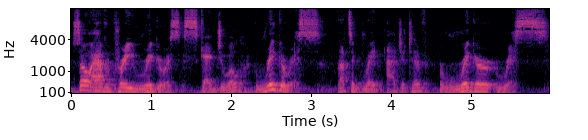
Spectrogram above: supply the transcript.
So I have a pretty rigorous schedule. Rigorous, that's a great adjective. Rigorous.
